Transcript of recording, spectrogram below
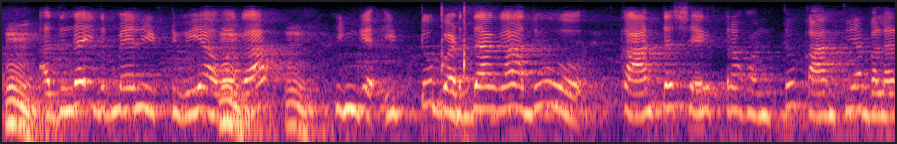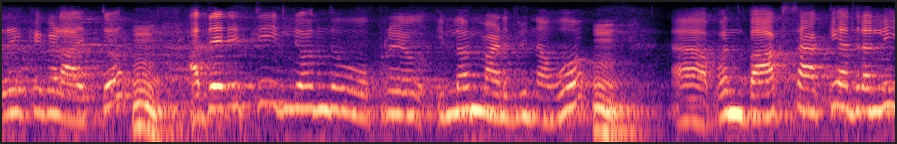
ಹ್ಮ್. ಅದನ್ನ ಇದ್ರ ಮೇಲೆ ಇಟ್ಟಿವಿ ಅವಾಗ. ಹ್ಮ್. ಹಿಂಗೆ ಇಟ್ಟು ಬಡ್ದಾಗ ಅದು ಕಾಂತ ಕ್ಷೇತ್ರ ಹೊಂತು ಕಾಂತೀಯ ಬಲರೇಖೆಗಳಾಯ್ತು. ಅದೇ ರೀತಿ ಇಲ್ಲಿ ಒಂದು ಪ್ರಯೋಗ ಇಲ್ಲೊಂದು ಮಾಡಿದ್ವಿ ನಾವು. ಒಂದ್ ಆ, ಒಂದು ಬಾಕ್ಸ್ ಹಾಕಿ ಅದರಲ್ಲಿ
